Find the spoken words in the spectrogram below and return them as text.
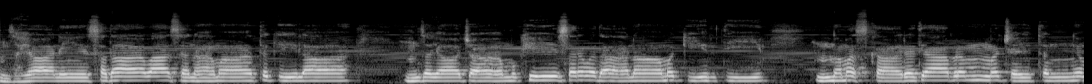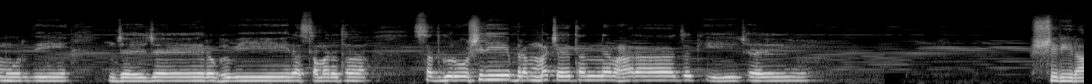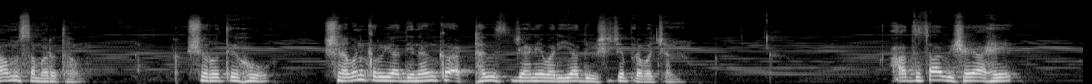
जयाने सदा वासनामात केला। जयाच्या मुखी सर्वदा नाम कीर्ती नमस्कार त्या ब्रह्मचैतन्यमूर्ती। जय जय रघुवीर समर्थ। सद्गुरु श्री ब्रह्मचैतन्य महाराज की जय। श्रीराम समर्थ। श्रोते हो श्रवण करूया दिनांक अठ्ठावीस जानेवारी या दिवशीचे प्रवचन. आजचा विषय आहे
